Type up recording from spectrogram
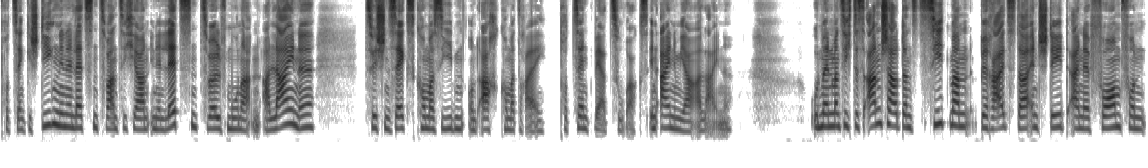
Prozent gestiegen in den letzten 20 Jahren. In den letzten zwölf Monaten alleine zwischen 6,7 und 8,3 Prozent Wertzuwachs in einem Jahr alleine. Und wenn man sich das anschaut, dann sieht man bereits, da entsteht eine Form von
